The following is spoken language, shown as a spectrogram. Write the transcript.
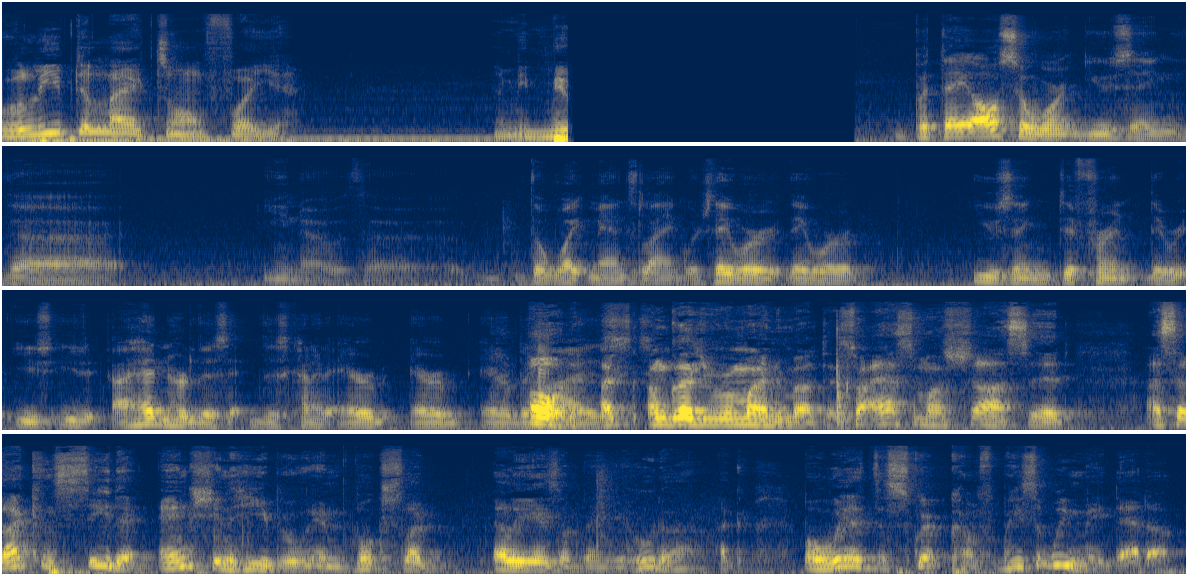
We'll leave the lights on for you. Let me mute. But they also weren't using the, you know, the the white man's language. They were they were using different. They were. I hadn't heard this this kind of Arab Arab Arabized. Oh, I, am glad you reminded me about that. So I asked my Shah. I said, I said I can see the ancient Hebrew in books like Eliezer ben Yehuda, like, but where did the script come from? He said we made that up.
